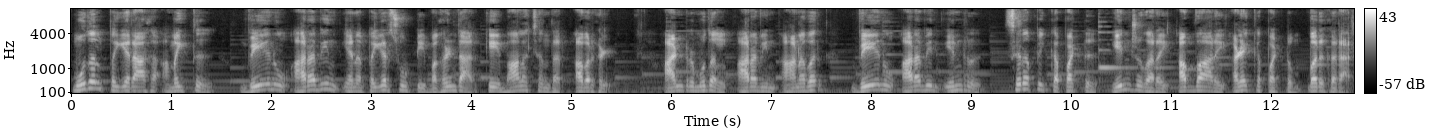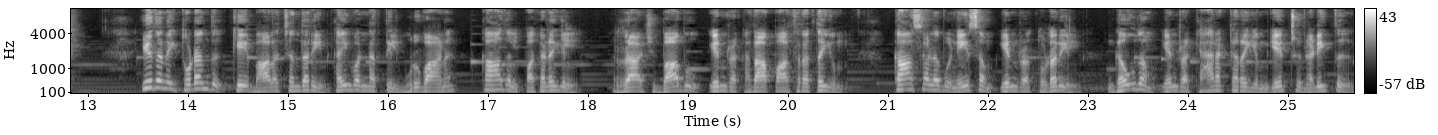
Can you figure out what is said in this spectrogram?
முதல் பெயராக அமைத்து வேணு அரவிந்த் என பெயர் சூட்டி மகிழ்ந்தார் கே. பாலச்சந்தர் அவர்கள். அன்று முதல் அரவிந்த் ஆனவர் வேணு அரவிந்த் என்று சிறப்பிக்கப்பட்டு இன்று வரை அவ்வாறே அழைக்கப்பட்டும் வருகிறார். இதனைத் தொடர்ந்து கே. பாலச்சந்தரின் கைவண்ணத்தில் உருவான காதல் பகடையில் ராஜ் பாபு என்ற கதாபாத்திரத்தையும் காசளவு நேசம் என்ற தொடரில் கௌதம் என்ற கேரக்டரையும் ஏற்று நடித்து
